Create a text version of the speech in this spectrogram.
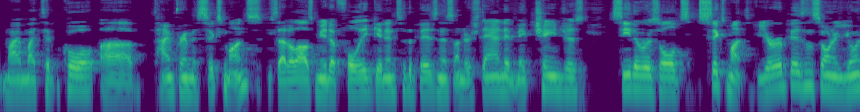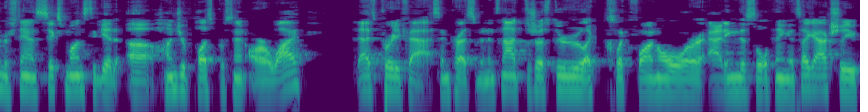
my, my typical, uh, time frame is six months, because that allows me to fully get into the business, understand it, make changes, see the results six months. If you're a business owner, you understand six months to get a hundred plus percent ROI. That's pretty fast, impressive. And it's not just through like ClickFunnels or adding this little thing. It's like actually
